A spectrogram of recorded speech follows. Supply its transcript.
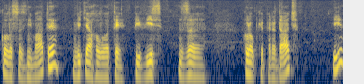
колесо знімати, витягувати піввісь з коробки передач і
